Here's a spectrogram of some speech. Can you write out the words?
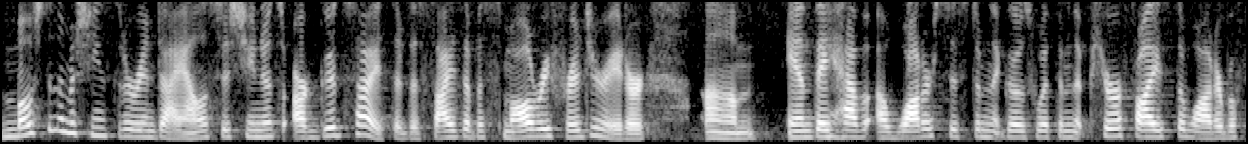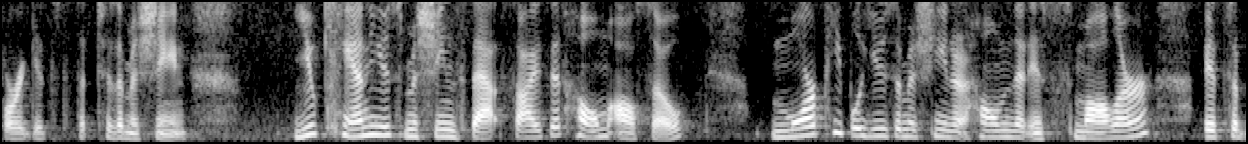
most of the machines that are in dialysis units are good size. They're the size of a small refrigerator, um, and they have a water system that goes with them that purifies the water before it gets to the, to the machine. You can use machines that size at home also. More people use a machine at home that is smaller. It's a,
